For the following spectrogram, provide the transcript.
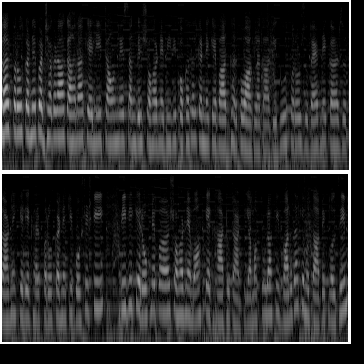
घर फरोख करने पर झगड़ा कहना के लिए टाउन में संगदिल शोहर ने बीवी को कत्ल करने के बाद घर को आग लगा दी। दूध फरोश जुबैर ने कर्ज उतारने के लिए घर फरोख करने की कोशिश की। बीवी के रोकने पर शोहर ने मौत के घाट उतार दिया। मकतूला की वालदा के मुताबिक मुलजिम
